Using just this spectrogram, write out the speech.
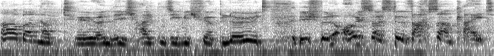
Aber natürlich halten Sie mich für blöd. Ich will äußerste Wachsamkeit.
